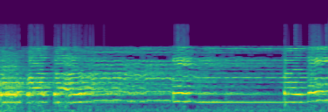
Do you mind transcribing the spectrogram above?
نطفة من مليء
